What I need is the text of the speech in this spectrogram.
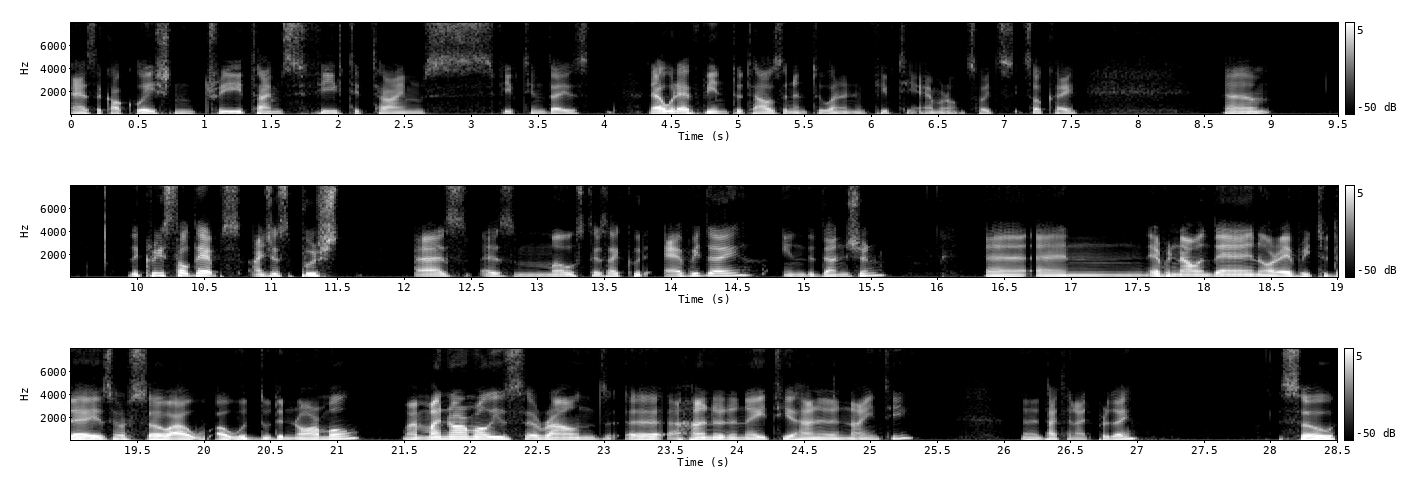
as a calculation 3 times 50 times 15 days that would have been 2250 emeralds. So it's it's okay. Um, the crystal depths I just pushed as as most as I could every day in the dungeon. Uh, and every now and then or every two days or so I, I would do the normal. My, my normal is around uh, 180 190 uh, titanite per day. So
